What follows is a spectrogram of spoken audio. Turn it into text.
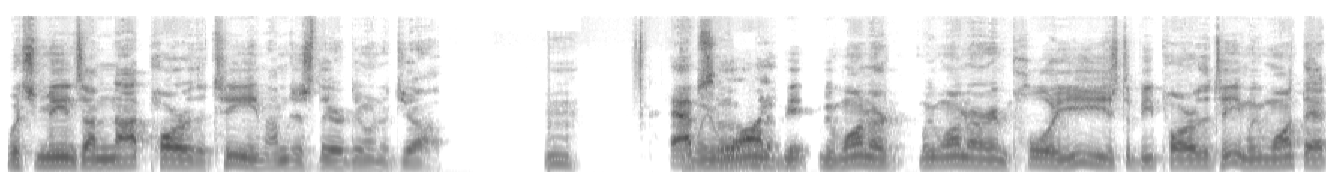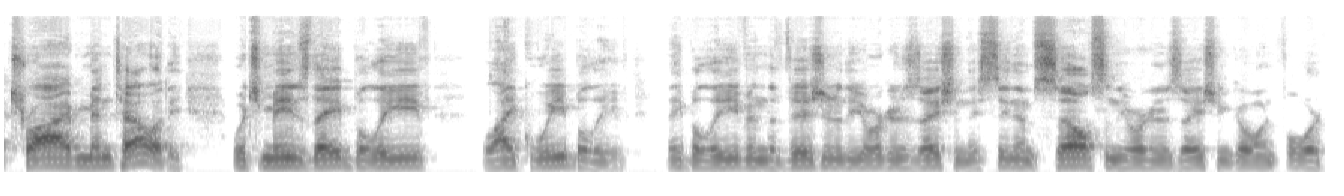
which means I'm not part of the team. I'm just there doing a job. Mm, absolutely. we want to be we want our we want our employees to be part of the team. We want that tribe mentality, which means they believe like we believe. They believe in the vision of the organization. They see themselves in the organization going forward.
